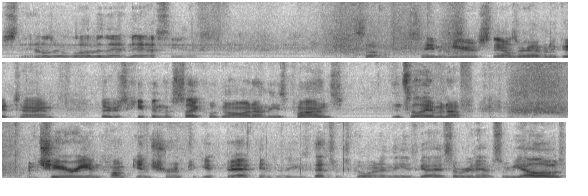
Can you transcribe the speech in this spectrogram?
snails are loving that nastiness. So, same in here, snails are having a good time. They're just keeping the cycle going on these ponds until I have enough cherry and pumpkin shrimp to get back into these. That's what's going in these guys. So we're going to have some yellows,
